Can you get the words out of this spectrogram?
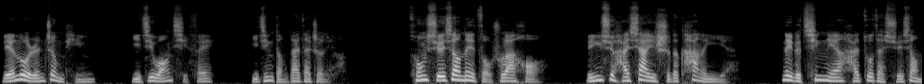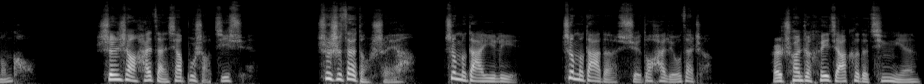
联络人郑平以及王启飞已经等待在这里了。从学校内走出来后，林旭还下意识的看了一眼，那个青年还坐在学校门口。身上还攒下不少积雪，这是在等谁啊？这么大一粒，这么大的雪都还留在这。而穿着黑夹克的青年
